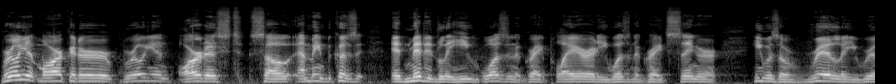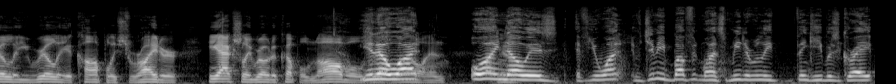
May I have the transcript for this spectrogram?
Brilliant marketer, brilliant artist. So, I mean, because admittedly, he wasn't a great player and he wasn't a great singer. He was a really, really, really accomplished writer. He actually wrote a couple novels. you know as what? well, and All I know is if you want, if Jimmy Buffett wants me to really think he was great,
